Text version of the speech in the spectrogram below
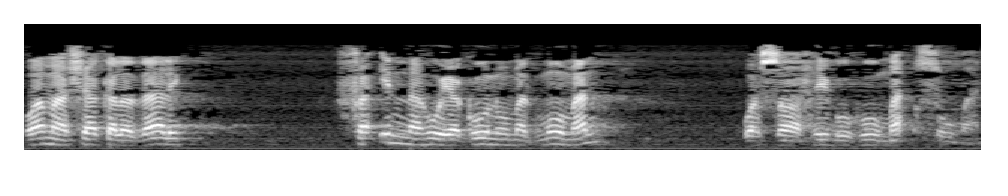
wa ma shakala dhalik fa innahu yakunu madmuman wa sahibuhu ma'suman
